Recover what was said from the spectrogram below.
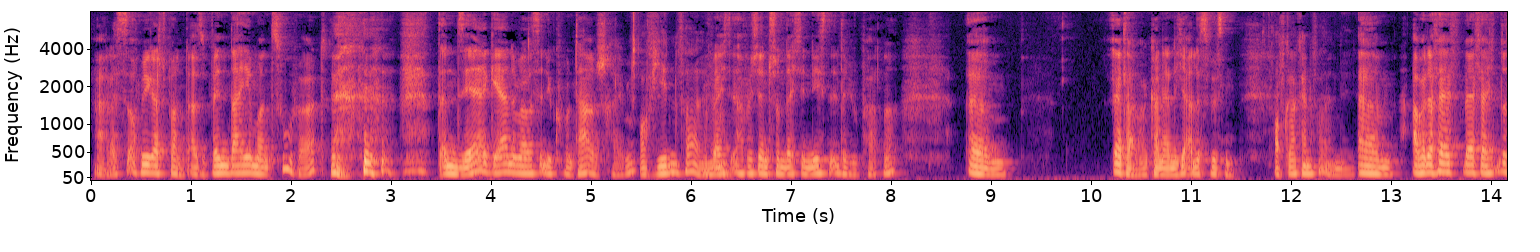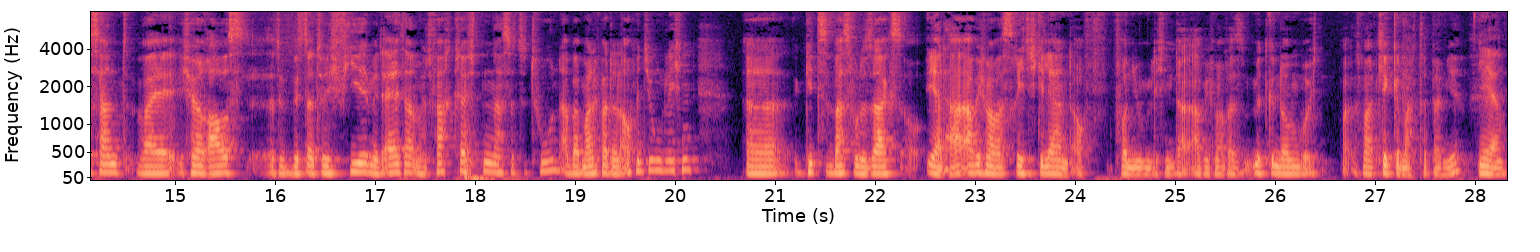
Ah, das ist auch mega spannend. Also wenn da jemand zuhört, dann sehr gerne mal was in die Kommentare schreiben. Auf jeden Fall. Vielleicht ja. habe ich dann schon gleich den nächsten Interviewpartner. Ähm, ja klar, man kann ja nicht alles wissen. Auf gar keinen Fall. Nee. Ähm, aber da wäre wär vielleicht interessant, weil ich höre raus, du bist natürlich viel mit Eltern und mit Fachkräften hast du zu tun, aber manchmal dann auch mit Jugendlichen. Äh, gibt's was, wo du sagst, oh, ja, da habe ich mal was richtig gelernt, auch von Jugendlichen, da habe ich mal was mitgenommen, wo ich mal Klick gemacht hat bei mir? Ja.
